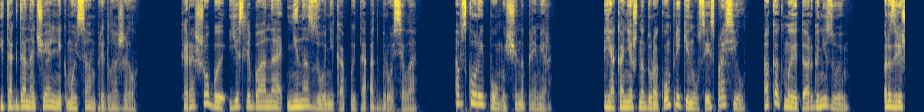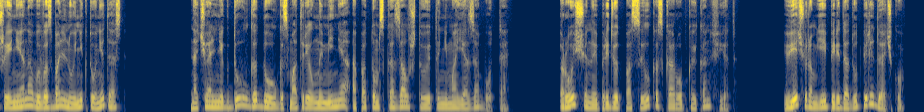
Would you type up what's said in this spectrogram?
И тогда начальник мой сам предложил. Хорошо бы, если бы она не на зоне копыта отбросила, а в скорой помощи, например. Я, конечно, дураком прикинулся и спросил, а как мы это организуем? Разрешение на вывоз больной никто не даст. Начальник долго-долго смотрел на меня, а потом сказал, что это не моя забота. Рощиной придет посылка с коробкой конфет. Вечером ей передадут передачку.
